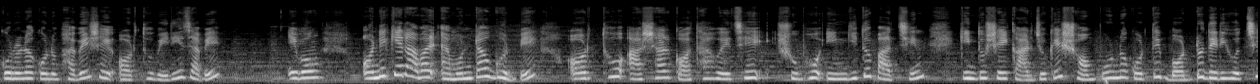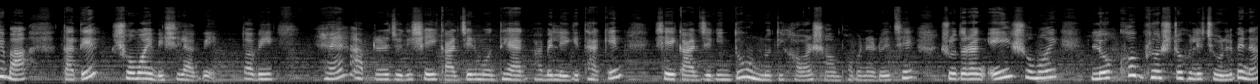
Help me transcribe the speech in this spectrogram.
কোনো না কোনোভাবে সেই অর্থ বেরিয়ে যাবে এবং অনেকের আবার এমনটাও ঘটবে, অর্থ আসার কথা হয়েছে, শুভ ইঙ্গিতও পাচ্ছেন, কিন্তু সেই কার্যকে সম্পূর্ণ করতে বড্ড দেরি হচ্ছে বা তাতে সময় বেশি লাগবে। তবে হ্যাঁ আপনারা যদি সেই কার্যের মধ্যে একভাবে লেগে থাকেন, সেই কার্যে কিন্তু উন্নতি হওয়ার সম্ভাবনা রয়েছে। সুতরাং এই সময় লক্ষ্য ভ্রষ্ট হলে চলবে না।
